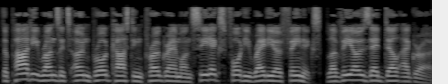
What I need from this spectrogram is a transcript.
The party runs its own broadcasting program on CX40 Radio Phoenix, La Voz del Agro.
